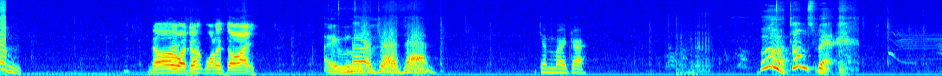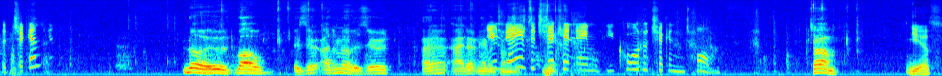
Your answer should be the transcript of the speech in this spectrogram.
him! No, I don't want to die. I will. Murder them! To murder. Oh, Tom's back. The chicken? No, well, is there? I don't know. Is there? I don't. I don't have. You a Tom named a that's- chicken name. You called a chicken Tom. Tom, Yes.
